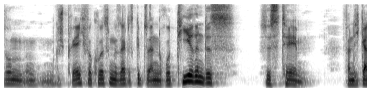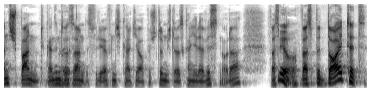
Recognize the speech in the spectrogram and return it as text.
so im Gespräch vor kurzem gesagt, es gibt so ein rotierendes System. Fand ich ganz spannend, ganz interessant. Ist für die Öffentlichkeit ja auch bestimmt. Ich glaube, das kann jeder wissen, oder? Was, ja. be was bedeutet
